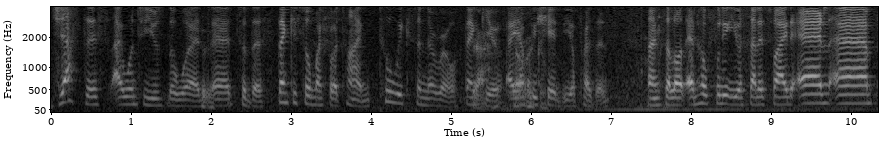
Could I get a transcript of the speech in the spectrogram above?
justice. I want to use the word uh, to this. Thank you so much for your time. Two weeks in a row. Thank Yeah, you. I you're welcome. appreciate your presence. Thanks a lot, and hopefully you're satisfied. And um,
